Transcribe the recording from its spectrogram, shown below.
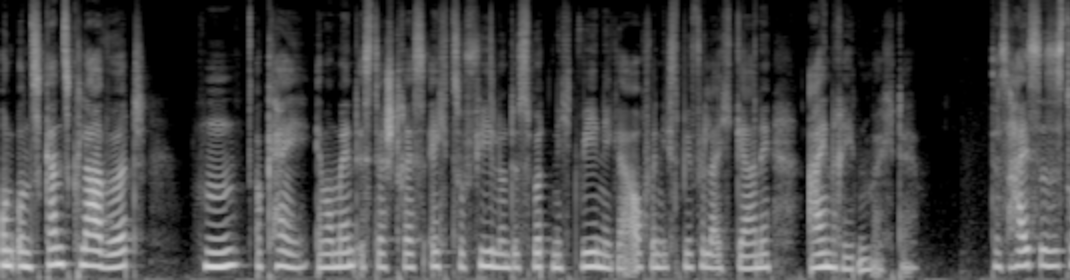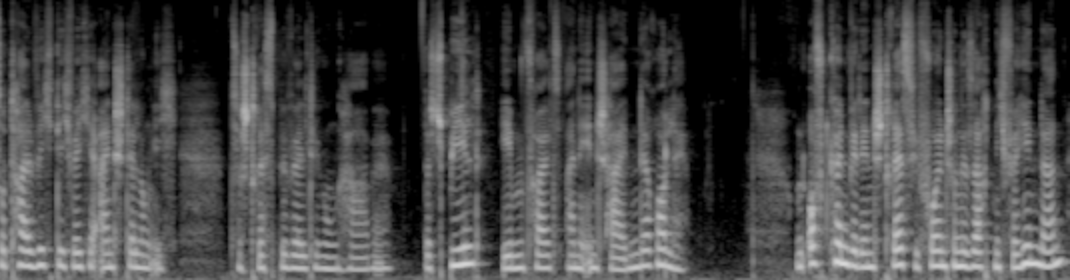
und uns ganz klar wird, hm, okay, im Moment ist der Stress echt zu viel und es wird nicht weniger, auch wenn ich es mir vielleicht gerne einreden möchte. Das heißt, es ist total wichtig, welche Einstellung ich zur Stressbewältigung habe. Das spielt ebenfalls eine entscheidende Rolle. Und oft können wir den Stress, wie vorhin schon gesagt, nicht verhindern,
